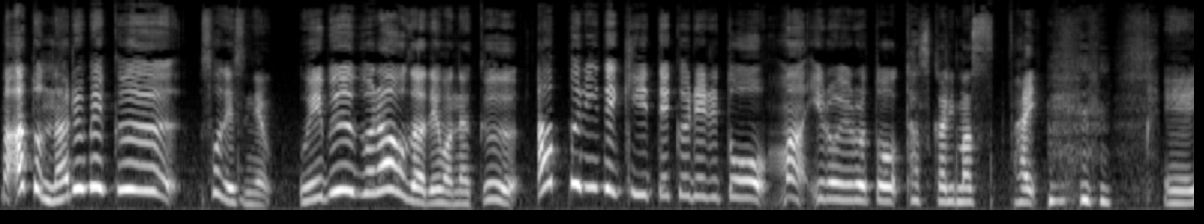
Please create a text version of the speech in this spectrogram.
まあ、あと、なるべく、そうですね、ウェブブラウザではなく、アプリで聞いてくれると、まあ、いろいろと助かります。はい。えー、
